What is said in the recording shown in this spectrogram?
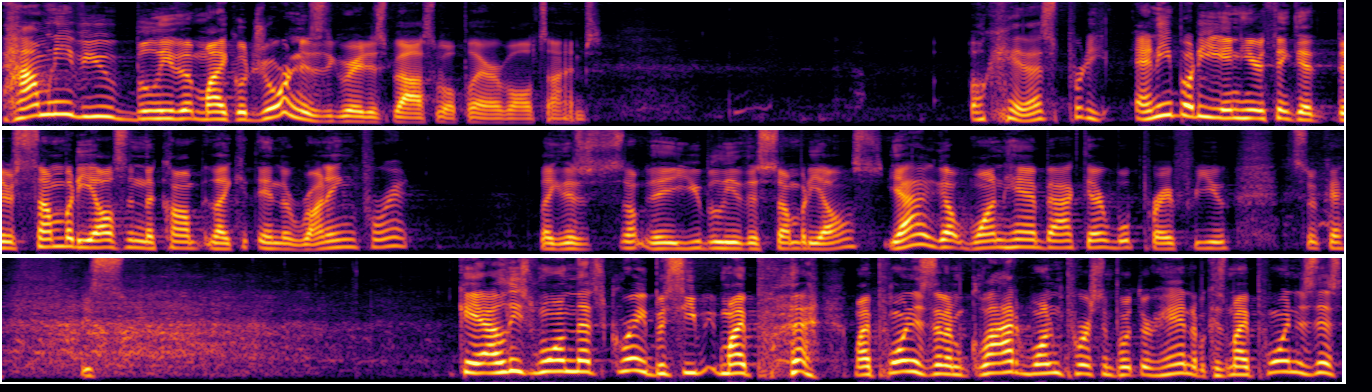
How many of you believe that Michael Jordan is the greatest basketball player of all times? Okay, that's pretty. Anybody in here think that there's somebody else in the comp, like in the running for it? Like there's some, you believe there's somebody else? Yeah, you got one hand back there. We'll pray for you. It's okay. It's, okay, at least one, that's great. But see, my, my point is that I'm glad one person put their hand up because my point is this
